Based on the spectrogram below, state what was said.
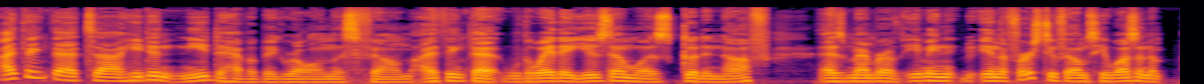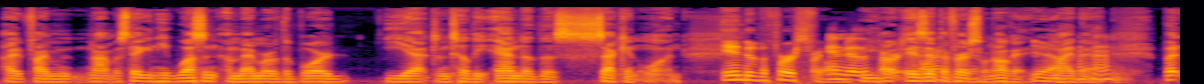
I think that uh, he didn't need to have a big role in this film. I think that the way they used him was good enough as member of. I mean, in the first two films, he wasn't. A, if I'm not mistaken, he wasn't a member of the board yet until the end of the second one. End of the first film. End of the first Or is it the first one? Okay, Yeah. my bad. But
